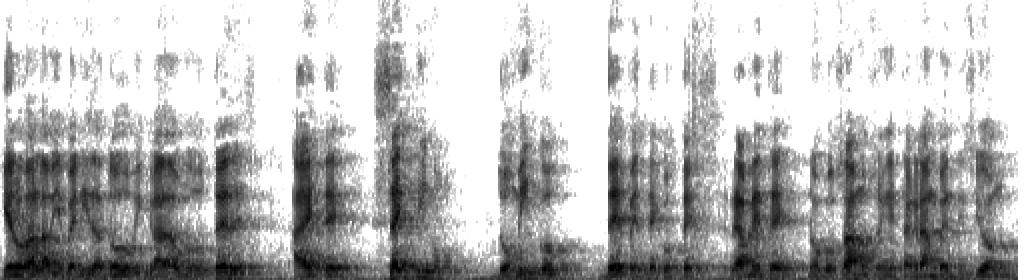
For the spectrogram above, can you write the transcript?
quiero dar la bienvenida a todos y cada uno de ustedes a este séptimo domingo de Pentecostés. Realmente nos gozamos en esta gran bendición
